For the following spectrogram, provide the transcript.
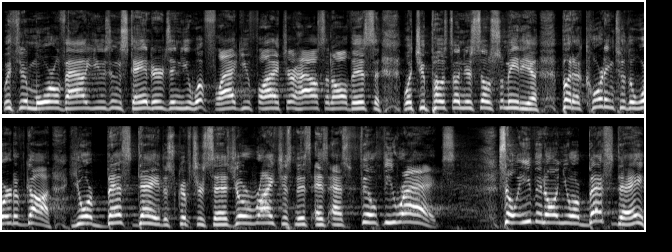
with your moral values and standards and you what flag you fly at your house and all this and what you post on your social media. But according to the word of God, your best day, the scripture says, your righteousness is as filthy rags. So even on your best day,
